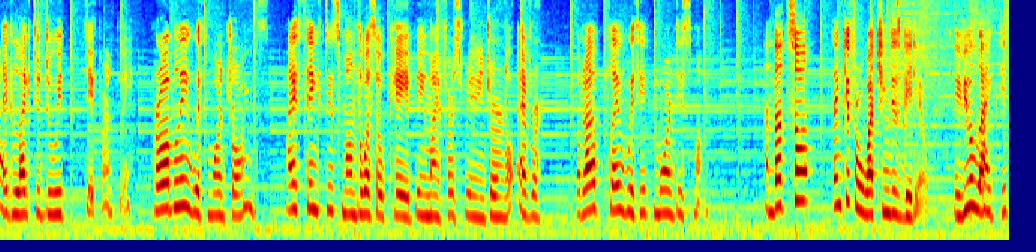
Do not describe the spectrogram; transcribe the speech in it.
I'd like to do it differently, probably with more drawings. I think this month was okay being my first reading journal ever, but I'll play with it more this month. And that's all. Thank you for watching this video. If you liked it,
